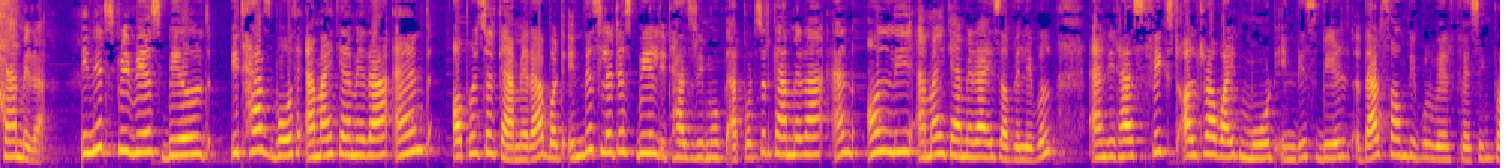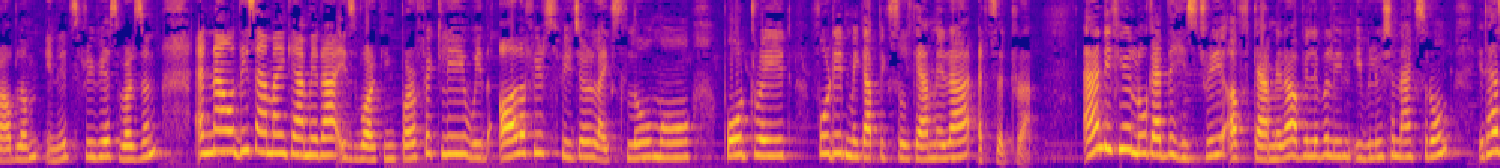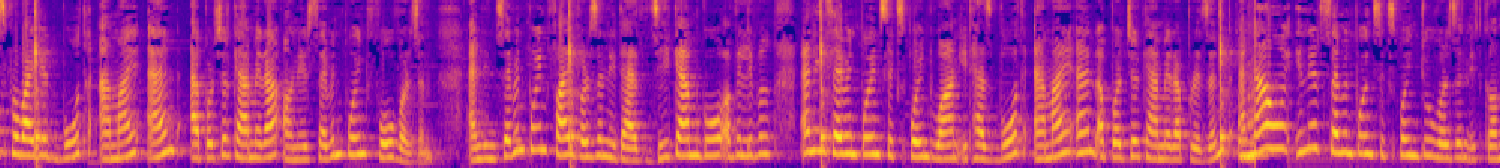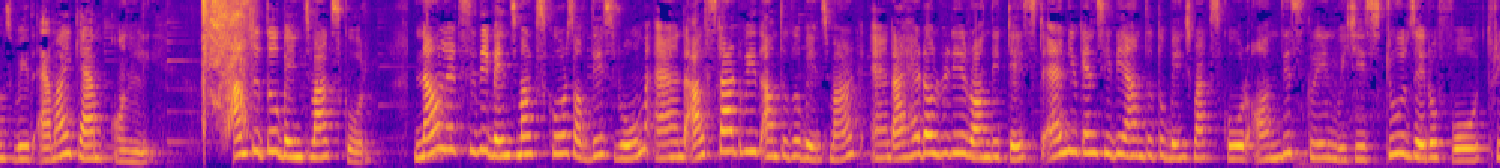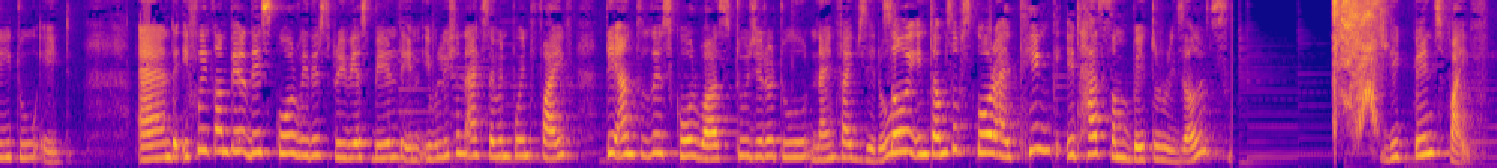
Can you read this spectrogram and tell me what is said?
Camera in its previous build, it has both MI camera and aperture camera but in this latest build it has removed aperture camera and only MI camera is available and it has fixed ultra wide mode in this build that some people were facing problem in its previous version and now this MI camera is working perfectly with all of its feature like slow-mo, portrait, 48 megapixel camera etc. And if you look at the history of camera available in Evolution X ROM, it has provided both MI and aperture camera on its 7.4 version. And in 7.5 version, it has Gcam Go available. And in 7.6.1, it has both MI and aperture camera present. And now in its 7.6.2 version, it comes with MI cam only. Antutu benchmark score. Now let's see the benchmark scores of this ROM and I'll start with Antutu benchmark and I had already run the test and you can see the Antutu benchmark score on this screen which is 204328 and if we compare this score with its previous build in Evolution X 7.5 the Antutu score was 202950 so in terms of score I think it has some better results. Geekbench 5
